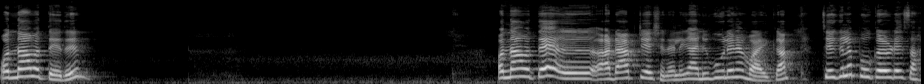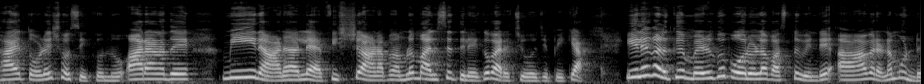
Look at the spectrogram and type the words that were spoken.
ഒന്നാമത്തേത് ഒന്നാമത്തെ അഡാപ്റ്റേഷൻ അല്ലെങ്കിൽ അനുകൂലനം വായിക്കാം. ചെകിലപ്പൂക്കളുടെ സഹായത്തോടെ ശ്വസിക്കുന്നു. ആരാണത്? മീനാണ് അല്ലേ? ഫിഷാണ് അപ്പോൾ നമ്മൾ മത്സ്യത്തിലേക്ക് വരച്ചു യോജിപ്പിക്കാം ഇലകൾക്ക് മെഴുകു പോലുള്ള വസ്തുവിന്റെ ആവരണം ഉണ്ട്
